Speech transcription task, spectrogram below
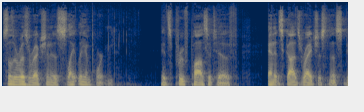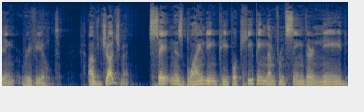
So the resurrection is slightly important. It's proof positive, and it's God's righteousness being revealed of judgment. Satan is blinding people, keeping them from seeing their need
